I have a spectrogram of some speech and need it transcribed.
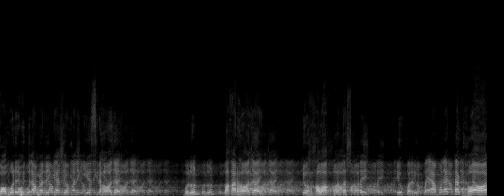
কবরের ভিতরে আমরা রেখে আসি, ওখানে কি এসির হাওয়া যায়? বলুন পাখার হাওয়া যায়, কেউ হাওয়া, বাতাস করে, কেউ করে না। এমন একটা ঘর,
